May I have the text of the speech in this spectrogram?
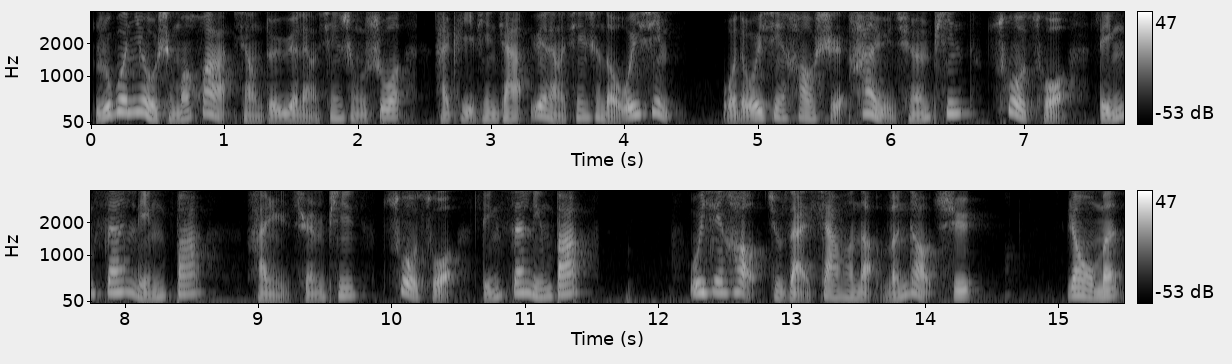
如果你有什么话想对月亮先生说，还可以添加月亮先生的微信，我的微信号是汉语全拼错错零三零八，汉语全拼错错零三零八，微信号就在下方的文稿区。让我们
